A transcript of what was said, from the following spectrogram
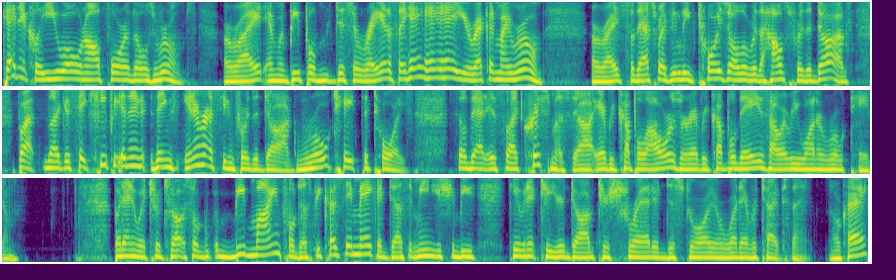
Technically, you own all four of those rooms. All right. And when people disarray it, I say, hey, hey, hey, you're wrecking my room. All right. So that's why if you leave toys all over the house for the dogs, but like I say, keep things interesting for the dog. Rotate the toys so that it's like Christmas uh, every couple hours or every couple days, however you want to rotate them. But anyway, so be mindful. Just because they make it doesn't mean you should be giving it to your dog to shred or destroy or whatever type thing. Okay.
